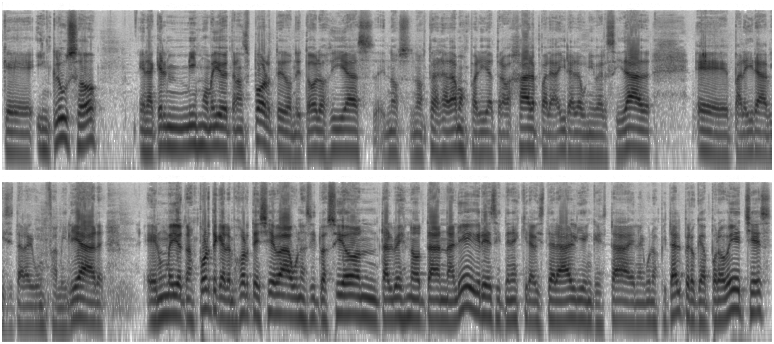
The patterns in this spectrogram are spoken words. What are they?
Que incluso en aquel mismo medio de transporte donde todos los días nos, nos trasladamos para ir a trabajar, para ir a la universidad, eh, para ir a visitar a algún familiar, en un medio de transporte que a lo mejor te lleva a una situación tal vez no tan alegre si tenés que ir a visitar a alguien que está en algún hospital, pero que aproveches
